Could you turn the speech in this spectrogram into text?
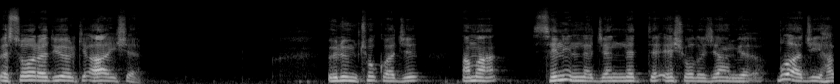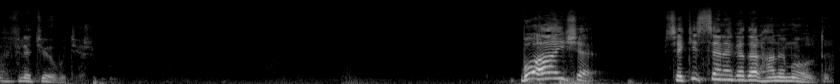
Ve sonra diyor ki Ayşe ölüm çok acı ama seninle cennette eş olacağım ya bu acıyı hafifletiyor bu diyor. Bu Ayşe 8 sene kadar hanımı oldu.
